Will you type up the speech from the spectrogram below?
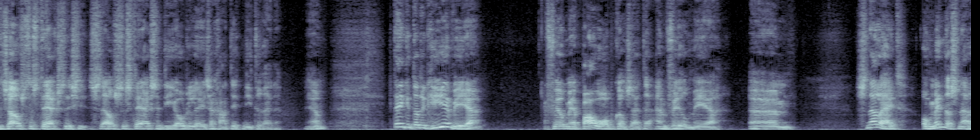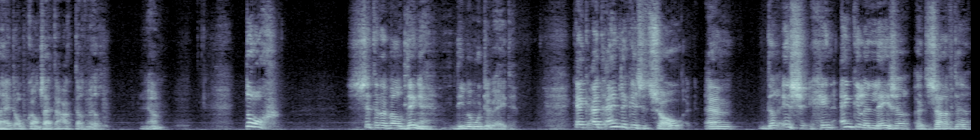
Zelfs de sterkste, zelfs de sterkste diode laser gaat dit niet redden. Ja? Betekent dat ik hier weer veel meer power op kan zetten en veel meer um, snelheid of minder snelheid op kan zetten als ik dat wil. Ja? Toch zitten er wel dingen die we moeten weten. Kijk, uiteindelijk is het zo, um, er is geen enkele laser hetzelfde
